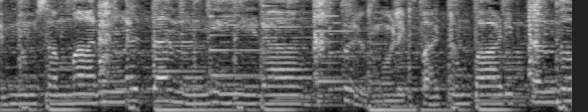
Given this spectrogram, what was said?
എന്നും സമ്മാനങ്ങൾ തന്നീടാം. ഒരു മൊഴിപ്പാട്ടും പാടിത്തന്നു.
